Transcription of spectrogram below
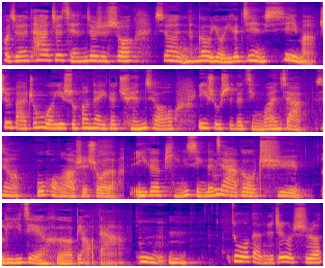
我觉得他之前就是说，希望能够有一个间隙嘛，是把中国艺术放在一个全球艺术史的景观下，像吴红老师说的，一个平行的架构去理解和表达。嗯嗯，就我感觉这个是。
